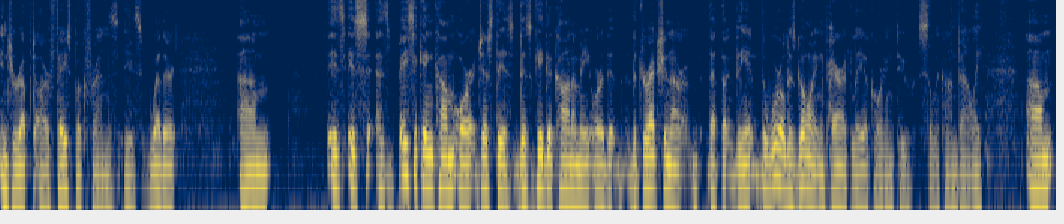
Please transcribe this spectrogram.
interrupt our Facebook friends, is whether um, is is as basic income or just this this gig economy or the the direction that the, the the world is going apparently according to Silicon Valley. Um,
